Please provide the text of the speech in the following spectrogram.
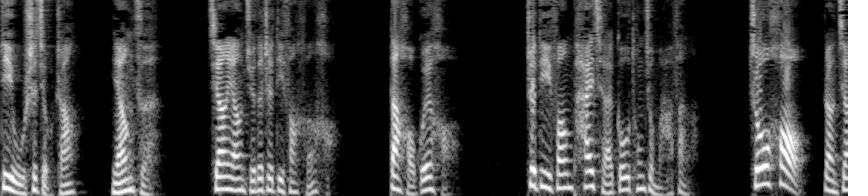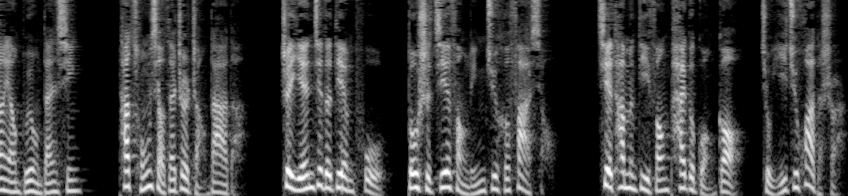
第五十九章，娘子江阳觉得这地方很好，但好归好，这地方拍起来沟通就麻烦了。周浩让江阳不用担心，他从小在这儿长大的，这沿街的店铺都是街坊邻居和发小，借他们地方拍个广告就一句话的事儿。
